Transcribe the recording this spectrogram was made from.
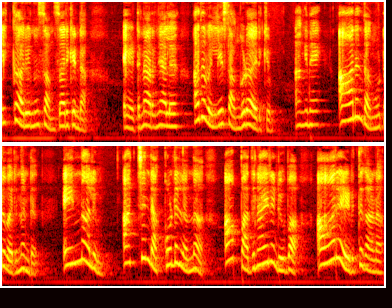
ഇക്കാര്യമൊന്നും സംസാരിക്കണ്ട. ഏട്ടൻ അറിഞ്ഞാൽ അത് വലിയ സങ്കടമായിരിക്കും. അങ്ങനെ ആനന്ദ് അങ്ങോട്ട് വരുന്നുണ്ട്. എന്നാലും അച്ഛന്റെ അക്കൗണ്ടിൽ നിന്ന് ആ പതിനായിരം രൂപ ആരെ എടുത്തു കാണാ?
